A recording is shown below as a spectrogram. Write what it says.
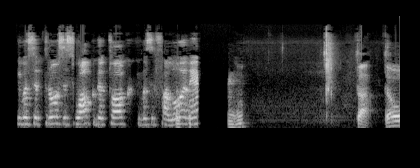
que você trouxe, esse walk the talk que você falou, né? Uhum. Tá, então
